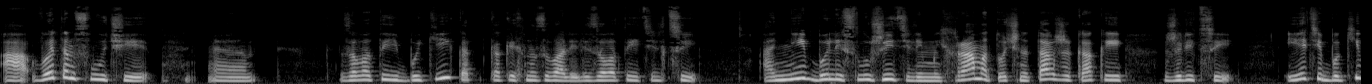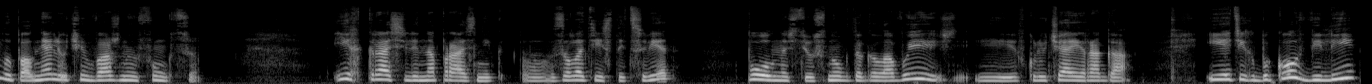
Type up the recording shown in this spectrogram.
А в этом случае э, золотые быки, как, как их называли, или золотые тельцы, они были служителями храма точно так же, как и жрецы. И эти быки выполняли очень важную функцию. Их красили на праздник э, в золотистый цвет, полностью с ног до головы, и включая и рога. И этих быков вели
